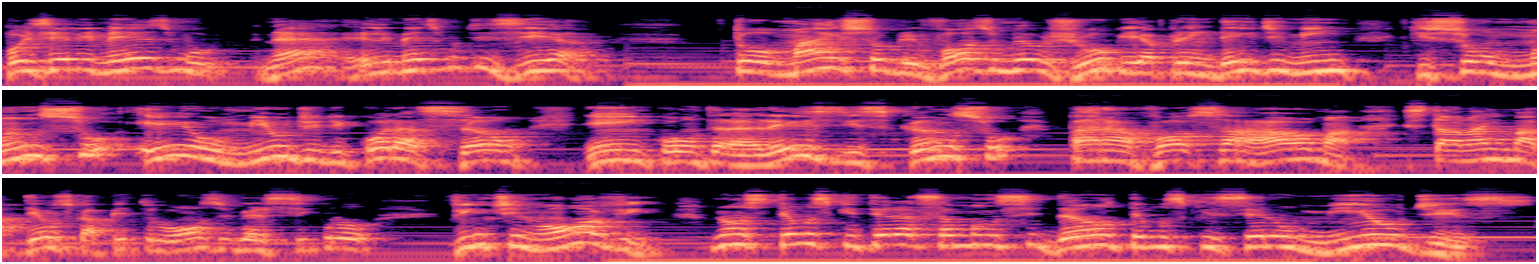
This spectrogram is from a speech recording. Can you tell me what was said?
Pois ele mesmo, né? Ele mesmo dizia: Tomai sobre vós o meu jugo e aprendei de mim, que sou manso e humilde de coração, e encontrareis descanso para a vossa alma. Está lá em Mateus capítulo 11, versículo 29. Nós temos que ter essa mansidão, temos que ser humildes.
